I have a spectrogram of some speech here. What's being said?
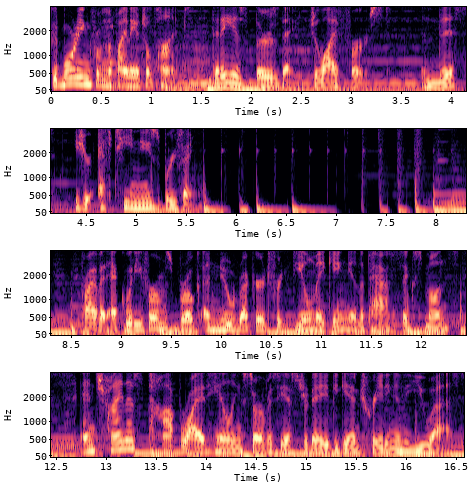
Good morning from the Financial Times. Today is Thursday, July 1st, and this is your FT News Briefing. Private equity firms broke a new record for deal making in the past six months, and China's top ride hailing service yesterday began trading in the US.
